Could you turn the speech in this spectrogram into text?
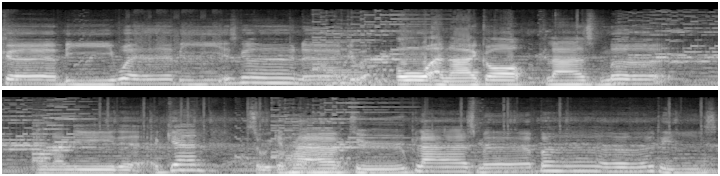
Kirby Webby is gonna do it. Oh, and I got plasma, and I need it again, so we can have two plasma buddies.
